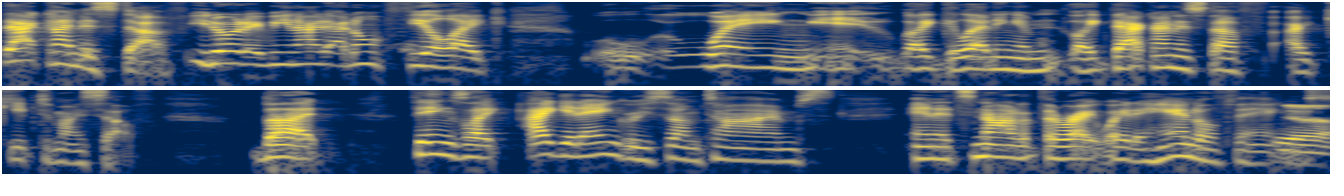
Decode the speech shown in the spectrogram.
that kind of stuff. You know what I mean? I, I don't feel like weighing, like letting him, like that kind of stuff, I keep to myself. But things like I get angry sometimes and it's not the right way to handle things. Yeah.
